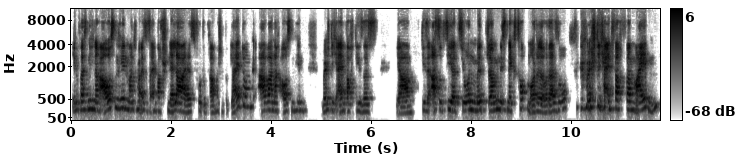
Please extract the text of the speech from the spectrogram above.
Jedenfalls nicht nach außen hin. Manchmal ist es einfach schneller als fotografische Begleitung, aber nach außen hin möchte ich einfach dieses ja, diese Assoziation mit Germany's Next Top Model oder so möchte ich einfach vermeiden.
